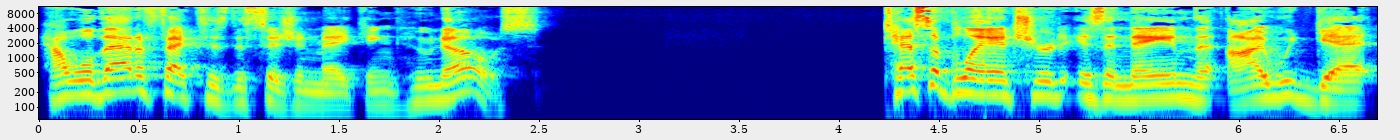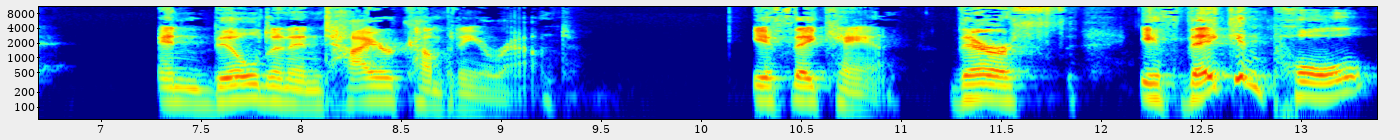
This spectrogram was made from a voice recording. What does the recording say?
How will that affect his decision making? Who knows? Tessa Blanchard is a name that I would get and build an entire company around if they can. There are th- if they can pull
